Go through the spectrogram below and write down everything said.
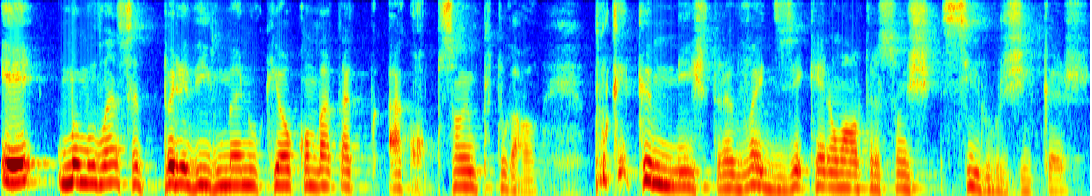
é uma mudança de paradigma no que é o combate à, à corrupção em Portugal. Porquê que a ministra veio dizer que eram alterações cirúrgicas?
